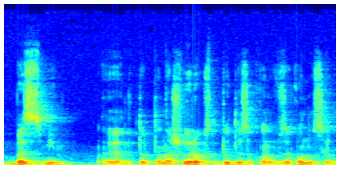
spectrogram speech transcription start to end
без змін. Тобто наш вирок вступив до закону в законну силу.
